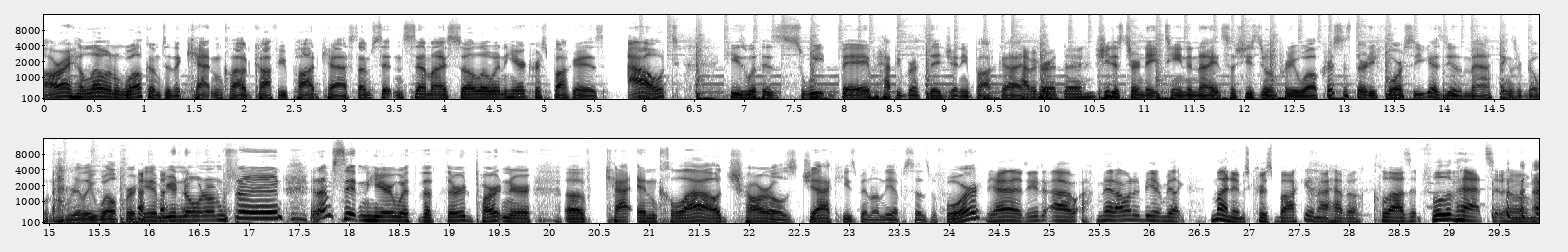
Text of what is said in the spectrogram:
All right, hello and welcome to the Cat and Cloud Coffee Podcast. I'm sitting semi solo in here. Chris Baca is out. He's with his sweet babe. Happy birthday, Jenny Baca. I Happy heard- birthday. She just turned 18 tonight, so she's doing pretty well. Chris is 34, so you guys do the math. Things are going really well for him. You know what I'm saying? And I'm sitting here with the third partner of Cat and Cloud, Charles Jack. He's been on the episodes before. Yeah, dude. Uh, man, I wanted to be here and be like, my name's Chris Baca, and I have a closet full of hats at home.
